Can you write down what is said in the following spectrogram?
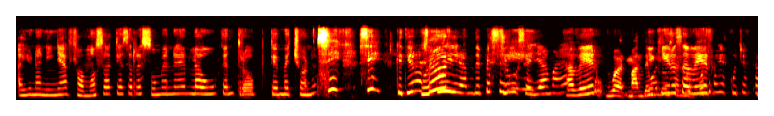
hay una niña famosa que hace resumen en la U que entró, que es mechona. Sí, sí, que tiene un Instagram de PSU, se llama. A ver, Bueno, Yo quiero un saludo, saber. porfa, esta.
